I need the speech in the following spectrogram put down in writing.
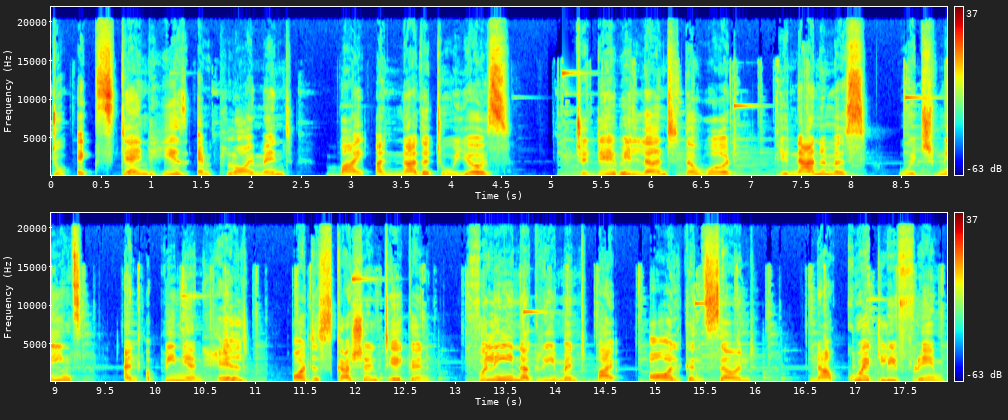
to extend his employment by another two years. Today we learnt the word unanimous, which means an opinion held or discussion taken fully in agreement by all concerned. Now quickly frame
